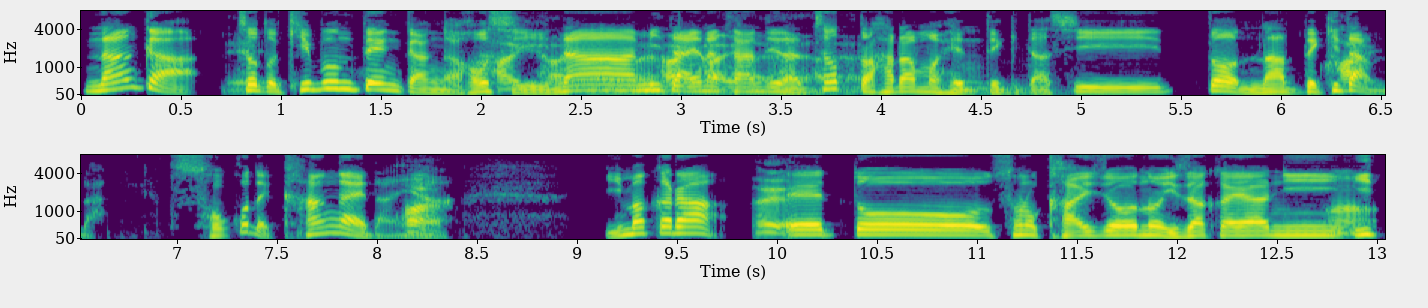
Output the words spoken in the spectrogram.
なんか、ちょっと気分転換が欲しいなみたいな感じな、ちょっと腹も減ってきたし、となってきたんだ。そこで考えたんや。は今から、ええ。えっ、と、その会場の居酒屋に行っ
